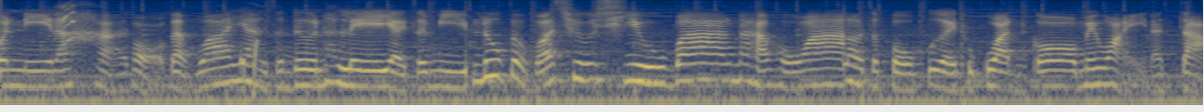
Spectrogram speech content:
วันนี้นะคะขอแบบว่าอยากจะเดินทะเล อยากจะมีรูปแบบว่าชิลๆบ้างนะคะ เพราะว่าเราจะโป๊เปลือยทุกวันก็ไม่ไหวนะจ๊ะ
